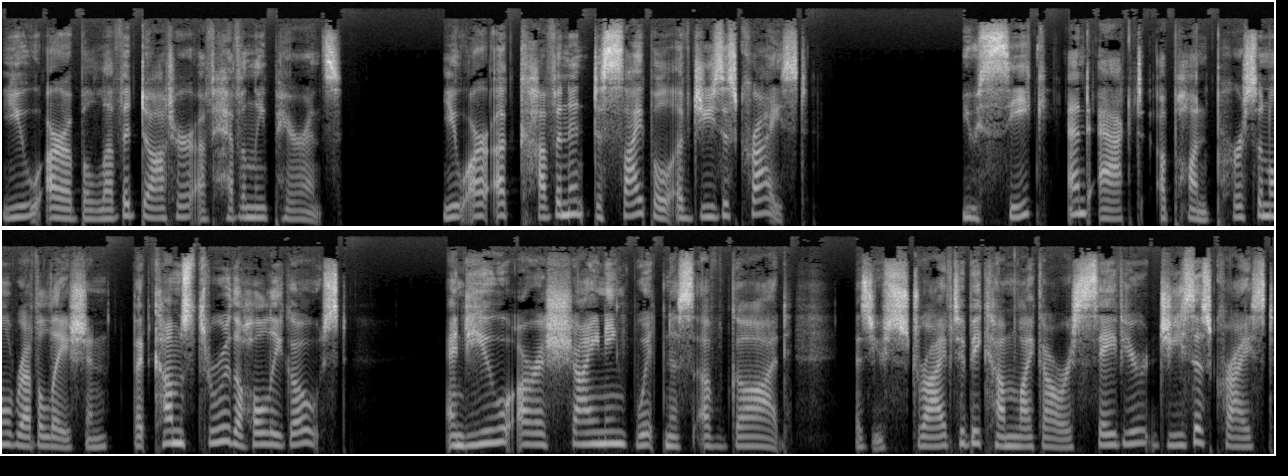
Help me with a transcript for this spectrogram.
You are a beloved daughter of heavenly parents. You are a covenant disciple of Jesus Christ. You seek and act upon personal revelation that comes through the Holy Ghost. And you are a shining witness of God as you strive to become like our Savior, Jesus Christ,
